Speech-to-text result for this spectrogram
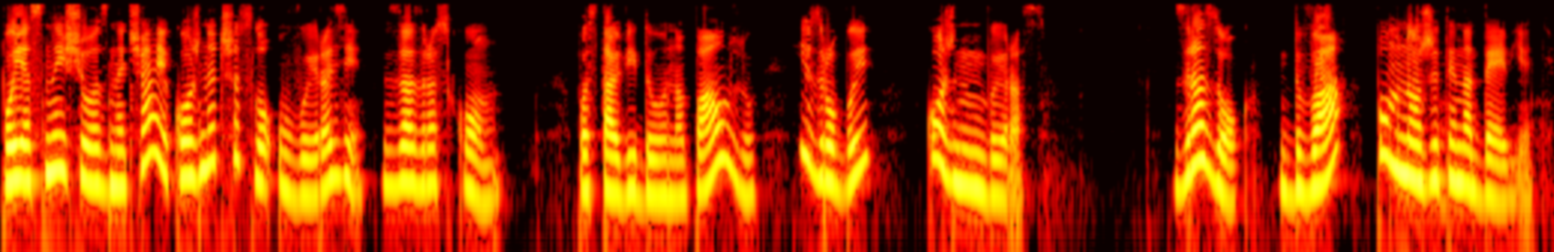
Поясни, що означає кожне число у виразі за зразком. Постав відео на паузу і зроби кожен вираз. Зразок 2 помножити на 9.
